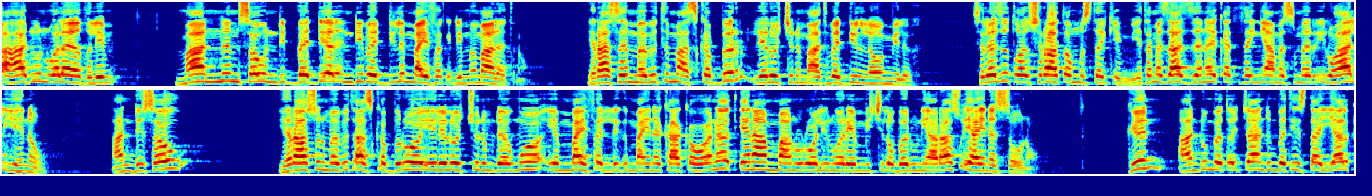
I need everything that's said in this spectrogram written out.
አሃዱን ወላ የظሊም ማንም ሰው እንዲበደል እንዲበድልም አይፈቅድም ማለት ነው። የራስህን መብትም አስከብር ሌሎችንም አትበድል ነው የሚልህ። ስለዚህ ስራጦ ሙስተቂም። የተመዛዘነ ቀጥተኛ መስመር ይልሃል ይህ ነው። አንድ ሰው የራሱን መብት አስከብሮ የሌሎቹንም ደግሞ የማይፈልግ የማይነካ ከሆነ ጤናማ ኑሮ ሊኖር የሚችለው በዱንያ ራሱ የአይነት ሰው ነው። ግን አንዱን በጦጫ አንዱን በቴስታ እያልክ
